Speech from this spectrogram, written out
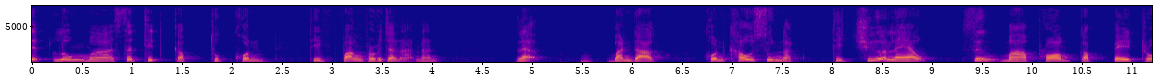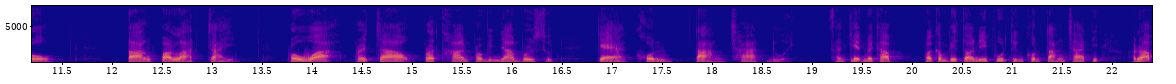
ด็จลงมาสถิตกับทุกคนที่ฟังพระวจนะนั้น และบรรดาคนเข้าสุนัตที่เชื่อแล้ว ซึ่งมาพร้อมกับเปโตร ต่างประหลาดใจ เพราะว่าพระเจ้าประทานพระวิญญาณบริสุทธิ์แก่คนต่างชาติด้วย สังเกตไหมครับ พระคัมภีร์ตอนนี้พูดถึงคนต่างชาติที่รับ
